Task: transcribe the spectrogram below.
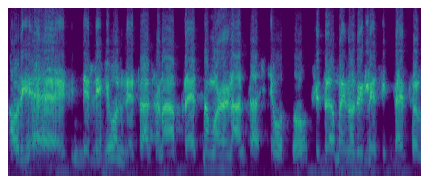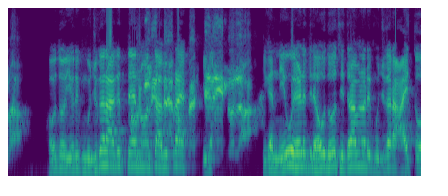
ಅವ್ರಿಗೆ ಡೆಲ್ಲಿಗೆ ಒಂದ್ ಲೆಟರ್ ಹಾಕೋಣ ಪ್ರಯತ್ನ ಮಾಡೋಣ ಅಂತ ಅಷ್ಟೇ ಹೊತ್ತು ಸಿದ್ದರಾಮಯ್ಯನವ್ರು ಇಲ್ಲೇ ಸಿಗ್ತಾ ಇರ್ತಲ್ಲ ಹೌದು ಇವ್ರಿಗೆ ಮುಜುಗರ ಆಗುತ್ತೆ ಅನ್ನುವಂತ ಅಭಿಪ್ರಾಯ. ಈಗ ನೀವು ಹೇಳಿದ್ರಿ ಹೌದು ಸಿದ್ದರಾಮಯ್ಯವ್ರಿಗೆ ಮುಜುಗರ ಆಯ್ತು.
